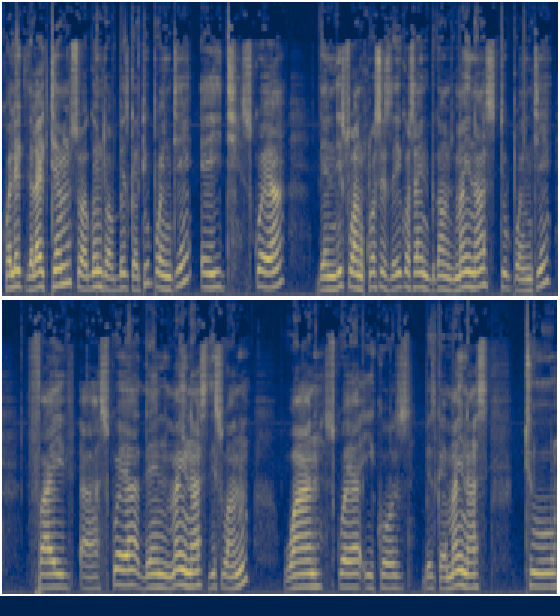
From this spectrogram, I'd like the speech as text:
collect the like term so we're going to have basically 2.8 square. Then this one crosses the equal sign becomes minus 2.5 uh, square. Then minus this one 1 square equals basically minus 2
